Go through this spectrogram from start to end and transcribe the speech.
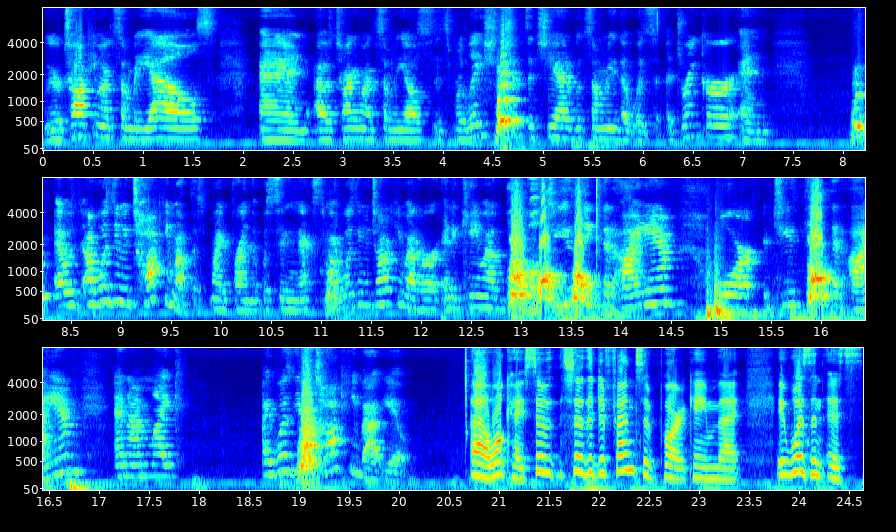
we were talking about somebody else, and I was talking about somebody else's relationship that she had with somebody that was a drinker, and I was I wasn't even talking about this. My friend that was sitting next to me, I wasn't even talking about her, and it came out. Well, do you think that I am, or do you think that I am? And I'm like, I wasn't even talking about you. Oh, okay. So, so the defensive part came that it wasn't as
